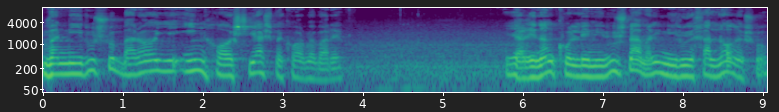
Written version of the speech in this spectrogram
و نیروش رو برای این حاشیهش به کار ببره. یقینا کل نیروش نه ولی نیروی خلاقش رو.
